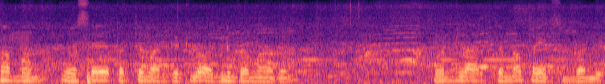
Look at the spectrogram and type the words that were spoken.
ఖమ్మం వ్యవసాయ పత్తి మార్కెట్లో అగ్ని ప్రమాదం. మంటలారుతున్న ఫైర్ సిబ్బంది.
